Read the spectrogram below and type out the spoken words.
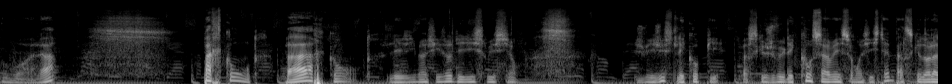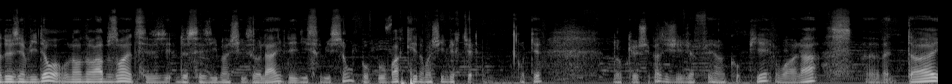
Voilà. Par contre, par contre, les images ISO des distributions, je vais juste les copier parce que je veux les conserver sur mon système parce que dans la deuxième vidéo, on en aura besoin de ces, images ISO live, des distributions pour pouvoir créer nos machines virtuelles. Ok? Donc, euh, je sais pas si j'ai déjà fait un copier. Voilà. Euh,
